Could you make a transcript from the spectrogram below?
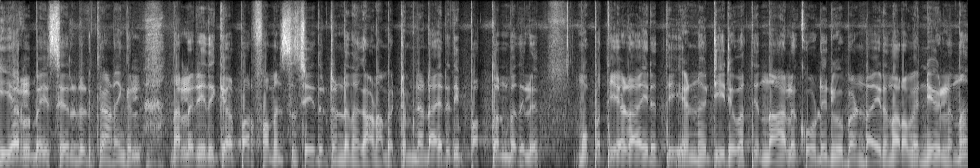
ഇയർ ബേസ് ചെയ്തിട്ട് എടുക്കുകയാണെങ്കിൽ നല്ല രീതിക്ക് പെർഫോമൻസ് ചെയ്തിട്ടുണ്ടെന്ന് കാണാൻ പറ്റും. രണ്ടായിരത്തി പത്തൊൻപതിൽ മുപ്പത്തി ഏഴായിരത്തി എണ്ണൂറ്റി ഇരുപത്തി നാല് കോടി രൂപ ഉണ്ടായിരുന്ന റവന്യൂവിൽ നിന്ന്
